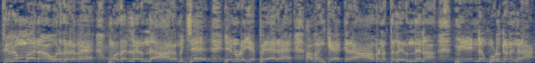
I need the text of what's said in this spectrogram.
திரும்ப நான் ஒரு தடவை முதல்ல இருந்து ஆரம்பிச்சு என்னுடைய பேரை அவன் கேட்கிற ஆவணத்துல இருந்து நான் மீண்டும் கொடுக்கணுங்கிறான்.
